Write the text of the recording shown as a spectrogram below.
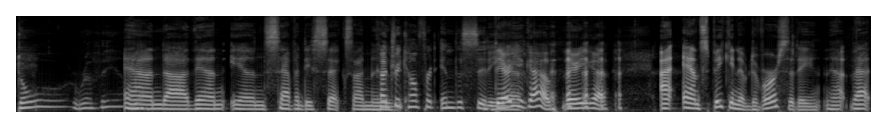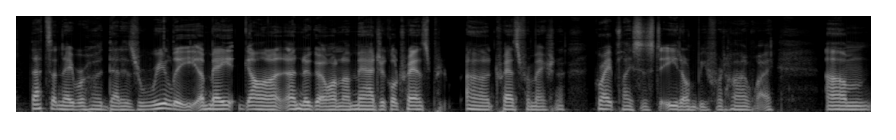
Doraville. And uh, then in '76, I moved. Country Comfort in the city. There you go. There you go. Uh, and speaking of diversity, that, that that's a neighborhood that has really ama- gone undergone a magical trans- uh, transformation. Great places to eat on Buford Highway. Um,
